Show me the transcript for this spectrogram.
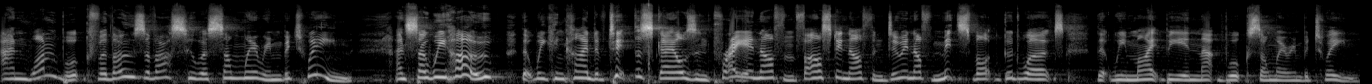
and one book for those of us who are somewhere in between. And so we hope that we can kind of tip the scales and pray enough and fast enough and do enough mitzvot, good works, that we might be in that book somewhere in between.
